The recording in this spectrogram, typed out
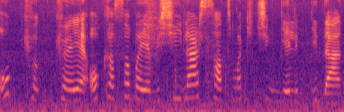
o kö- köye, o kasabaya bir şeyler satmak için gelip giden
